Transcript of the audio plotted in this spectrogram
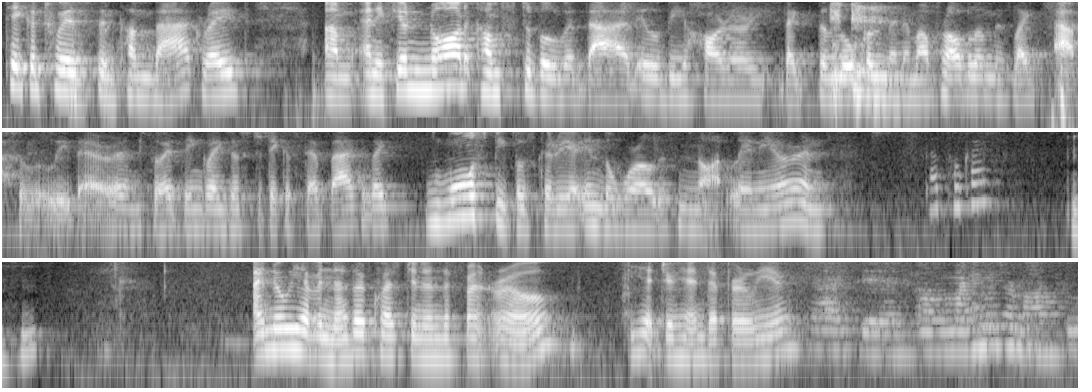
take a twist and come back, right? Um, and if you're not comfortable with that, it'll be harder. Like the local minima problem is like absolutely there. And so I think like just to take a step back, like most people's career in the world is not linear, and that's okay. I know we have another question in the front row. You had your hand up earlier. Yeah, I did. Um, my name is Ramatsu.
